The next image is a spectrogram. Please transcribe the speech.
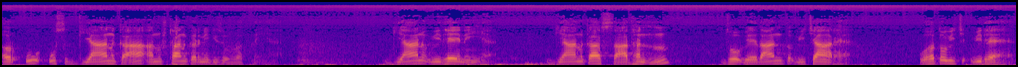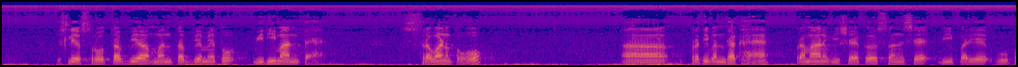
और उ, उस ज्ञान का अनुष्ठान करने की ज़रूरत नहीं है। ज्ञान विधेय नहीं है। ज्ञान का साधन जो वेदांत विचार है वह तो विधेय है। इसलिए श्रोतव्य मंतव्य में तो विधि मानते हैं। श्रवण तो प्रतिबंधक है, प्रमाण विषयक संशय विपर्य रूप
